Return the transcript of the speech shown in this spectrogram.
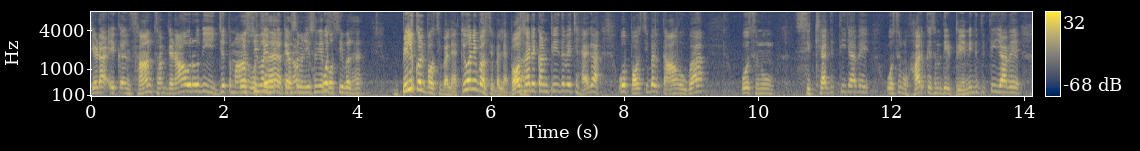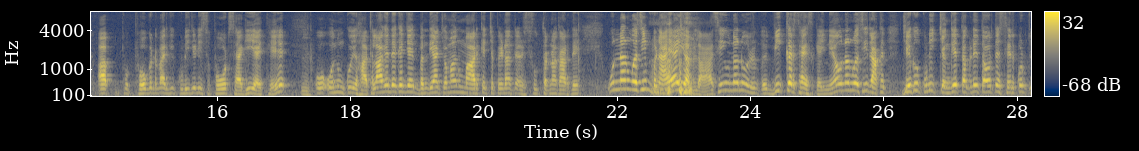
ਜਿਹੜਾ ਇੱਕ ਇਨਸਾਨ ਸਮਝਣਾ ਔਰ ਉਹਦੀ ਇੱਜ਼ਤ ਮਾਣ ਉਸੇ ਤਰੀਕੇ ਨਾਲ- ਇਹ ਉਸ- ਪੋਸੀਬਲ ਹੈ। ਬਿਲਕੁਲ ਪੋਸੀਬਲ ਹੈ। ਕਿਉਂ ਨਹੀਂ ਪੋਸੀਬਲ ਹੈ? ਬਹੁਤ ਸਾਰੇ ਕੰਟਰੀਜ਼ ਦੇ ਵਿੱਚ ਹੈਗਾ। ਉਹ ਪੋਸੀਬਲ ਤਾਂ ਹੋਊਗਾ ਉਸ ਨੂੰ ਸਿੱਖਿਆ ਦਿੱਤੀ ਜਾਵੇ ਉਸ ਨੂੰ ਹਰ ਕਿਸਮ ਦੀ ਟ੍ਰੇਨਿੰਗ ਦਿੱਤੀ ਜਾਵੇ। ਆ ਫੋਗਟ ਵਰਗੀ ਕੁੜੀ ਜਿਹੜੀ ਸਪੋਰਟਸ ਹੈਗੀ ਆ ਇੱਥੇ ਉਹ ਉਹਨੂੰ ਕੋਈ ਹੱਥ ਲਾ ਕੇ ਦੇਖੇ ਜੇ ਬੰਦਿਆਂ ਚੋਮਾਂ ਨੂੰ ਮਾਰ ਕੇ ਚਪੇੜਾਂ ਤੇ ਸੂਤਰ ਨਾ ਕਰਦੇ। ਉਹਨਾਂ ਨੂੰ ਅਸੀਂ ਬਣਾਇਆ ਹੀ ਅਬਲਾ ਅਸੀਂ ਉਹਨਾਂ ਨੂੰ ਵੀਕਰ ਸੈਕਸ ਕਹਿੰਦੇ ਆ। ਉਹਨਾਂ ਨੂੰ ਅਸੀਂ ਰੱਖ ਜੇ ਕੋਈ ਕੁੜੀ ਚੰਗੇ ਤਕੜੇ ਤੌਰ ਤੇ ਸਿਰ ਕੁੱਟ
